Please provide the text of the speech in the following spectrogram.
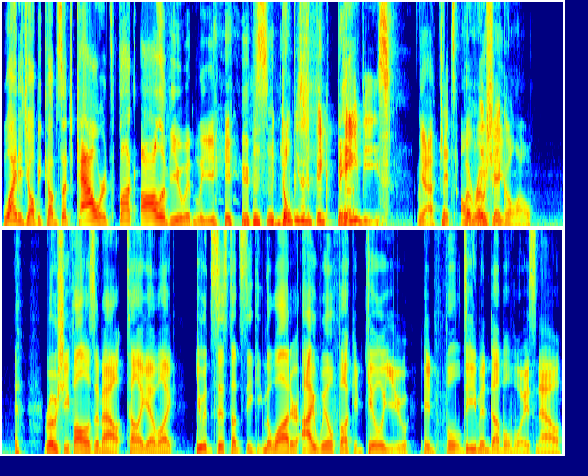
why did y'all become such cowards? Fuck all of you and leaves. Don't be such big uh, babies. yeah. It's But only Roshi- Piccolo. Roshi follows him out, telling him, like, you insist on seeking the water, I will fucking kill you in full demon double voice now.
